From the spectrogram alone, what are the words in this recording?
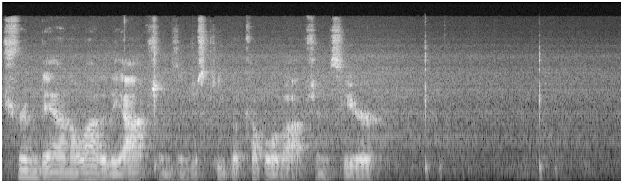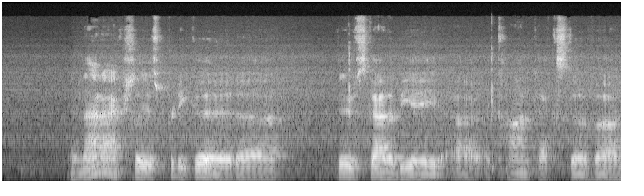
trim down a lot of the options and just keep a couple of options here. And that actually is pretty good. Uh, there's got to be a, a, context of uh,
